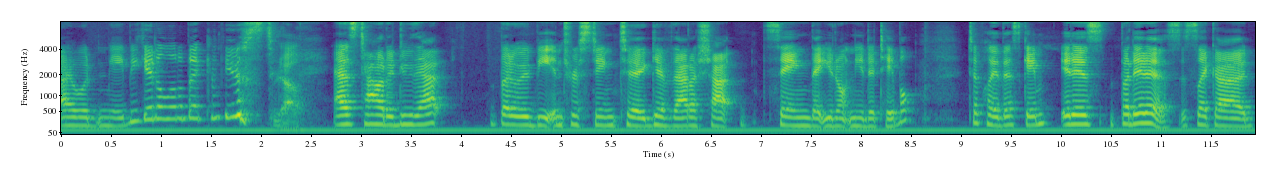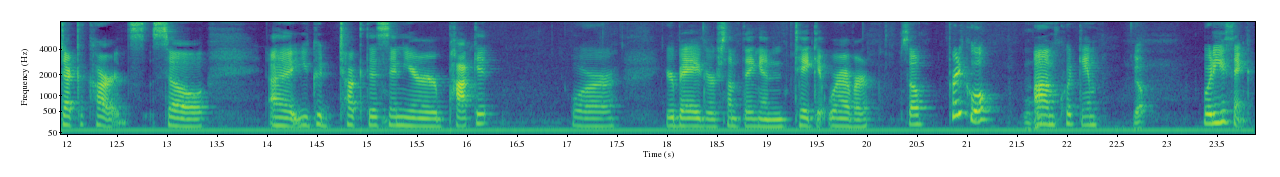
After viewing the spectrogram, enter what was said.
I would maybe get a little bit confused Yeah. as to how to do that. But it would be interesting to give that a shot, saying that you don't need a table to play this game. It is, but it is. It's like a deck of cards. So uh, you could tuck this in your pocket or your bag or something and take it wherever. So pretty cool. Um, quick game. Yep. What do you think?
